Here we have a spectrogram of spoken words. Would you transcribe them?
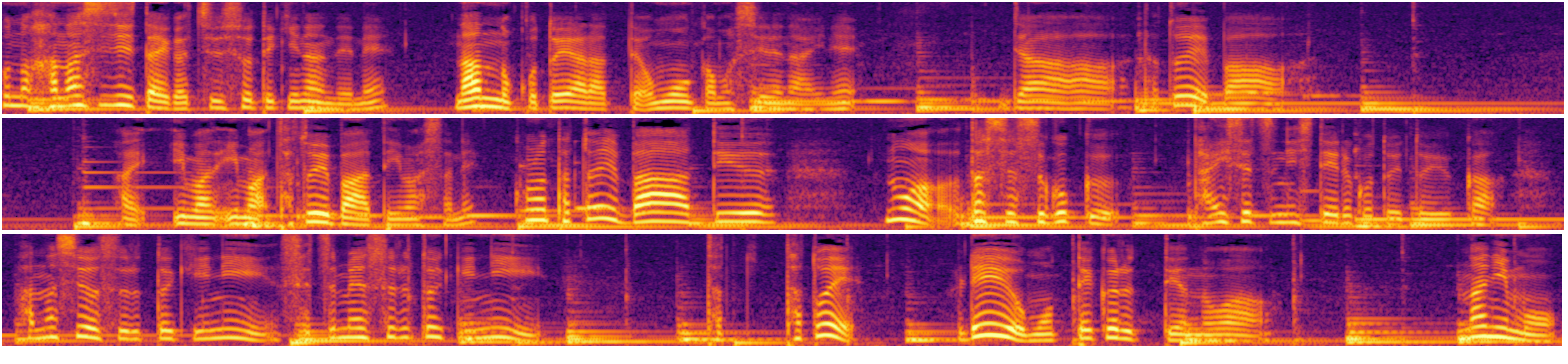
この話自体が抽象的なんでね何のことやらって思うかもしれないね。じゃあ例えばはい今今例えばって言いましたね。この例えばっていうのは私はすごく大切にしていることというか話をする時に説明する時に例え例を持ってくるっていうのは何も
